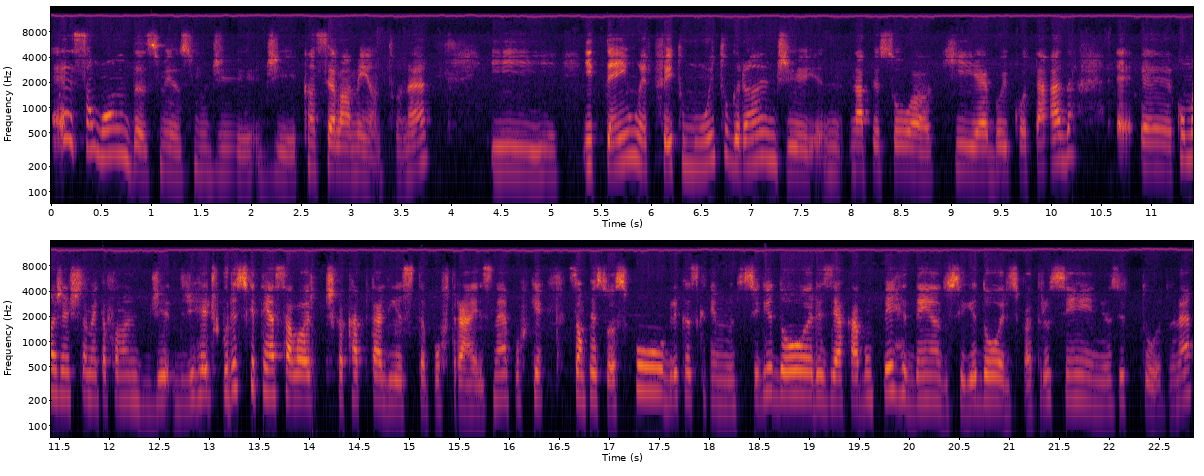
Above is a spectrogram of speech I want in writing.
é, são ondas mesmo de, de cancelamento, né? E, e tem um efeito muito grande na pessoa que é boicotada, é, é, como a gente também está falando de, de, rede, por isso que tem essa lógica capitalista por trás, né? Porque são pessoas públicas que têm muitos seguidores e acabam perdendo seguidores, patrocínios e tudo, né?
